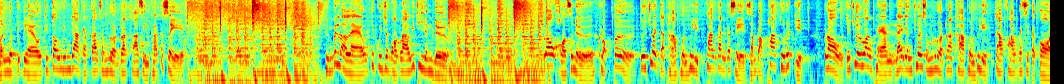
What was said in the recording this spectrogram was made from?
มันหมดยุคแล้วที่ต้องยุ่งยากกับการสำรวจราคาสินค้าเกษตร ถึงเวลาแล้วที่คุณจะบอกลาวิธีเดิมๆ เราขอเสนอ Cropper ตัวช่วยจัดหาผลผลิตทางการเกษตรสำหรับภาคธุรกิจ เราจะช่วยวางแผนและยังช่วยสำรวจราคาผลผลิตจากฟาร์มเกษตรกร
